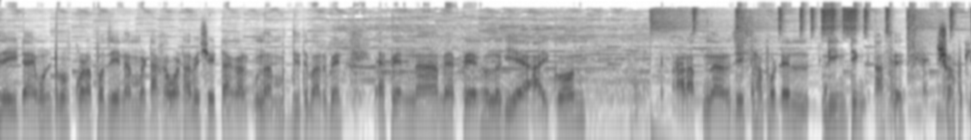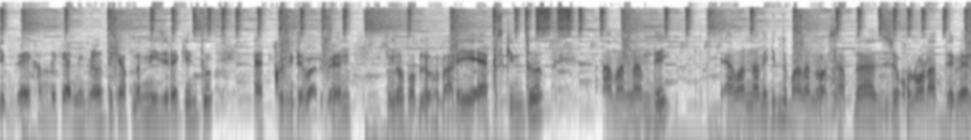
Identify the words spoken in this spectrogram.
যেই ডায়মন্ড টপ করার পর যে নাম্বার টাকা পাঠাবে, সেই টাকার নাম্বার দিতে পারবেন। অ্যাপের নাম অ্যাপের হলো গিয়ে আইকন আর আপনার যে সাপোর্টের লিঙ্ক টিঙ্ক আছে, সব কিন্তু এখান থেকে অ্যাডমিন প্যানেল থেকে আপনার নিজেরাই কিন্তু অ্যাড করে নিতে পারবেন। নো প্রবলেম হবে। আর এই অ্যাপস কিন্তু আমার নাম দিয়েই আমার নামে কিন্তু বানানো আছে। আপনারা যখন অর্ডার দেবেন,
